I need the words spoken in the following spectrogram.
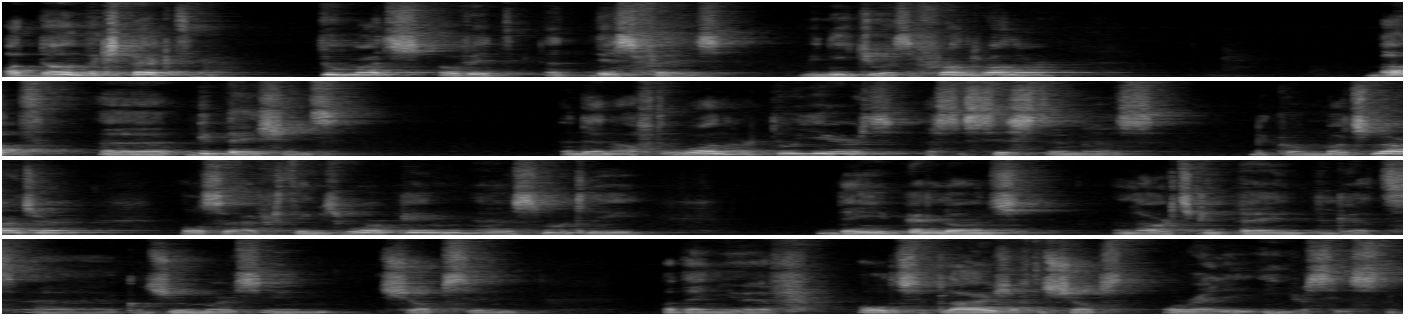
but don't expect too much of it at this phase. We need you as a front runner, but uh, be patient. And then after one or two years, as the system has become much larger, also everything's working uh, smoothly, then you can launch a large campaign to get uh, consumers in shops in, but then you have all the suppliers of the shops already in your system.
